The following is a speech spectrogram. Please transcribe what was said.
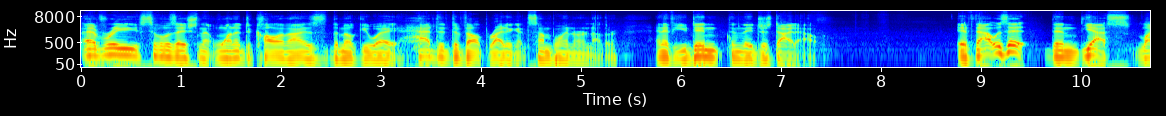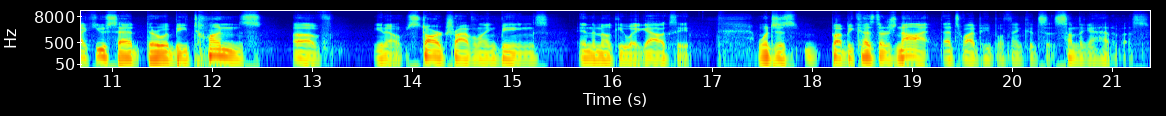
every civilization that wanted to colonize the milky way had to develop writing at some point or another. And if you didn't then they just died out if that was it, then yes, like you said, there would be tons of, you know, star traveling beings in the Milky Way galaxy. Which is, but because there's not, that's why people think it's something ahead of us.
